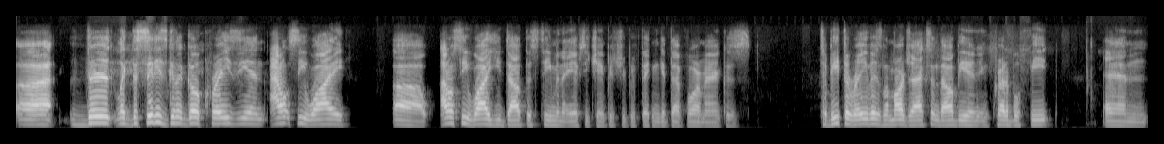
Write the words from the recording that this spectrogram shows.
uh they're like the city's gonna go crazy and I don't see why uh I don't see why you doubt this team in the AFC Championship if they can get that far, man, because to beat the Ravens, Lamar Jackson, that would be an incredible feat. And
